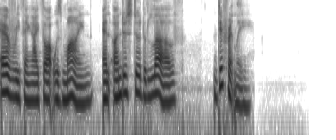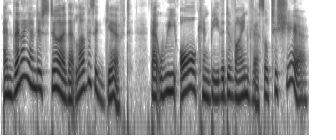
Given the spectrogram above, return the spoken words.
everything I thought was mine and understood love differently. And then I understood that love is a gift that we all can be the divine vessel to share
